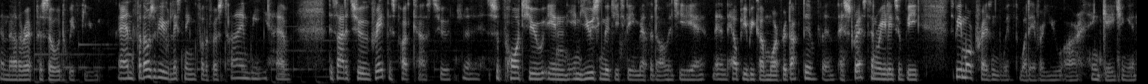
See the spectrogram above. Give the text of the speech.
another episode with you. And for those of you listening for the first time, we have decided to create this podcast to uh, support you in, in using the GTD methodology and, and, help you become more productive and less stressed, and really to be to be more present with whatever you are engaging in.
